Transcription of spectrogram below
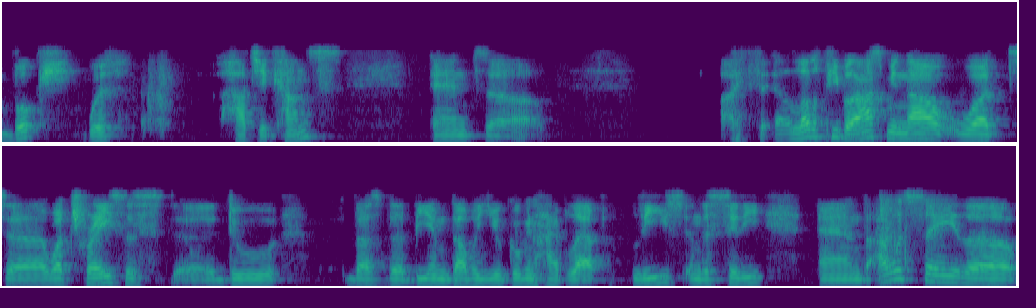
book with Hatje Cantz. And uh, a lot of people ask me now what uh, what traces uh, do does the BMW Guggenheim Lab leaves in the city, and I would say the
